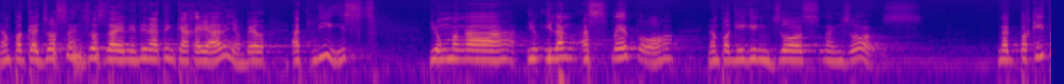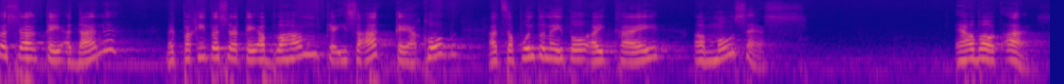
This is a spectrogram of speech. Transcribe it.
ng pagka-Diyos ng Diyos dahil hindi natin kakayanin yun. Pero at least, yung mga, yung ilang aspeto ng pagiging Diyos ng Diyos. Nagpakita siya kay Adan, nagpakita siya kay Abraham, kay Isaac, kay Jacob, at sa punto na ito ay kay uh, Moses. Eh, how about us?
